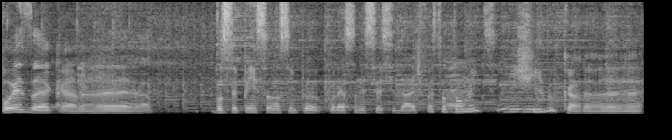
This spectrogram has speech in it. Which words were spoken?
Pois é, cara. é, Você pensando assim por, por essa necessidade faz totalmente sentido, cara. É,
